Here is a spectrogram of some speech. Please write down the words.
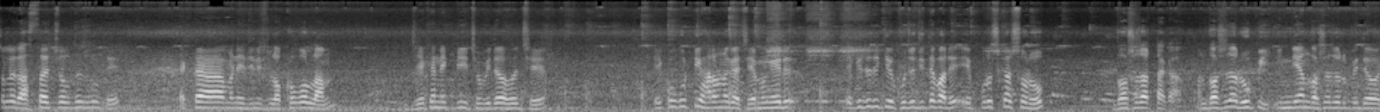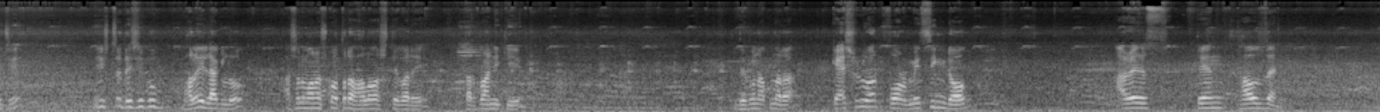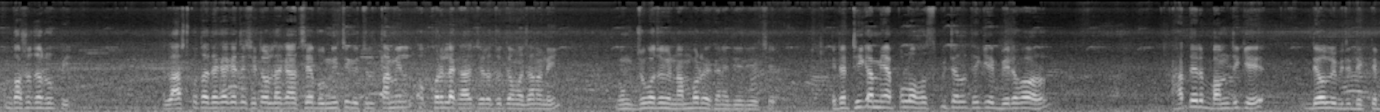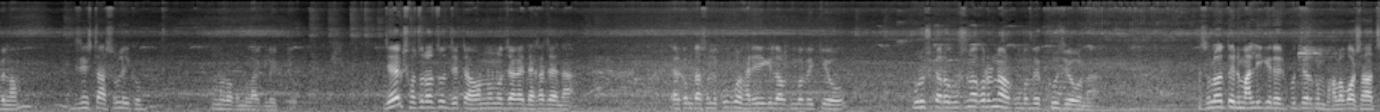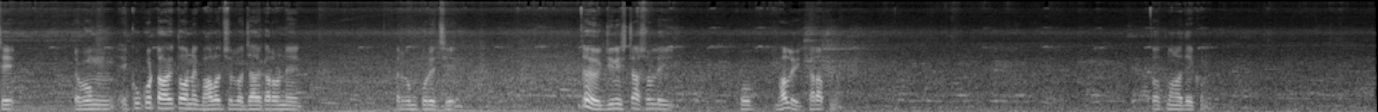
আসলে রাস্তায় চলতে চলতে একটা মানে জিনিস লক্ষ্য করলাম, যেখানে একটি ছবি দেওয়া হয়েছে, এই কুকুরটি হারানো গেছে এবং এর, একে যদি কেউ খুঁজে দিতে পারে এই পুরস্কার স্বরূপ দশ হাজার টাকা মানে দশ হাজার রুপি ইন্ডিয়ান দশ হাজার রুপি দেওয়া হয়েছে। জিনিসটা দেশে খুব ভালোই লাগল, আসলে মানুষ কতটা ভালোবাসতে পারে তার প্রাণীকে। দেখুন আপনারা cash reward for missing dog R S ten thousand দশ হাজার রুপি। লাস্ট কোথায় দেখা গেছে, সেটাও লেখা আছে এবং নিচে কিছু তামিল অক্ষরে লেখা আছে যেটা যদি আমার জানা নেই। এবং যোগাযোগের নাম্বারও এখানে দিয়ে দিয়েছে। এটা ঠিক আমি অ্যাপোলো হসপিটাল থেকে বের হওয়ার হাতের বাম দিকে দেওয়ালের ভিতরে দেখতে পেলাম। জিনিসটা আসলেই খুব অন্যরকম লাগল একটু। যাই হোক, সচরাচর যেটা অন্য অন্য জায়গায় দেখা যায় না, এরকমটা আসলে কুকুর হারিয়ে গেলে ওরকমভাবে কেউ পুরস্কারও ঘোষণা করে না, ওরকমভাবে খুঁজেও না। আসলে হয়তো এর মালিকের এর প্রতি এরকম ভালোবাসা আছে এবং এই কুকুরটা হয়তো অনেক ভালো ছিল, যার কারণে এরকম করেছে। যাই হোক জিনিসটা আসলেই খুব ভালোই খারাপ না। তো আপনারা দেখুন।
